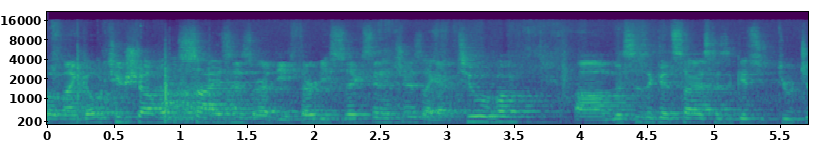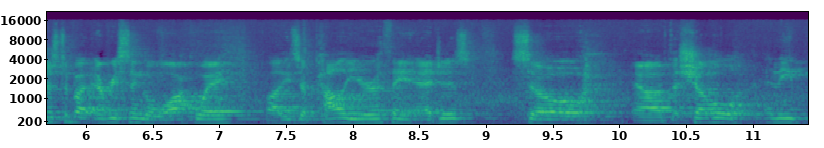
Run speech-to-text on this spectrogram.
But my go-to shovel sizes are the 36 inches. I got two of them. Um, this is a good size because it gets you through just about every single walkway. Uh, these are polyurethane edges. So uh, if the shovel, any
